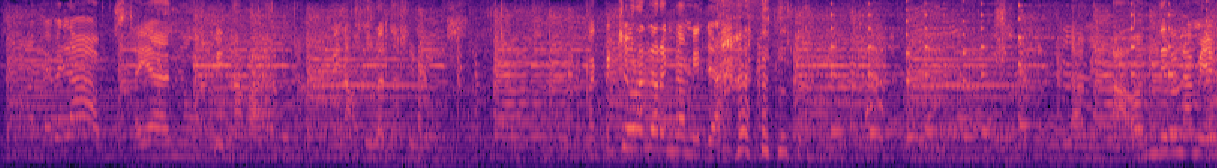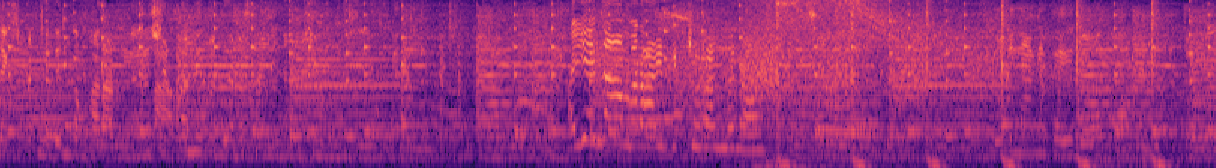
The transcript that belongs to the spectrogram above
Mga bebe labs. Ayan yung pinaka ano niya. Pinakatulad na si Mace. Nagpicture na rin kami dyan. Daming tao. Hindi rin namin in-expect na ganitong karaming Siya tao. kami paglabas namin ng Ocean Museum kanina. Ayan na, maraming picturean na no. So, buti namin kayo doon. Ako dito kayo.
